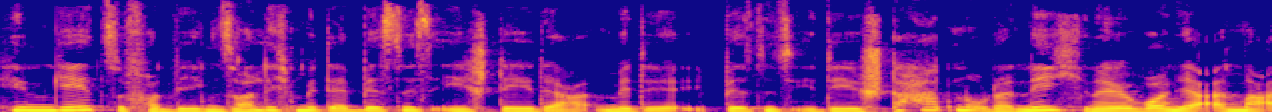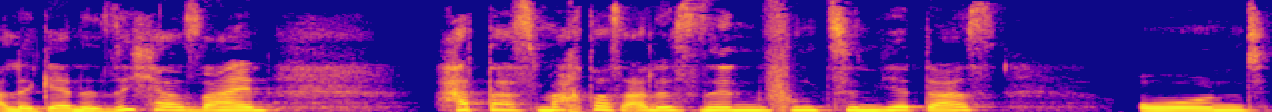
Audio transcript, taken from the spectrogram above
hingeht. So von wegen, soll ich mit der Business-Idee starten oder nicht? Ne, wir wollen ja einmal alle gerne sicher sein. Hat das, macht das alles Sinn? Funktioniert das? Und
